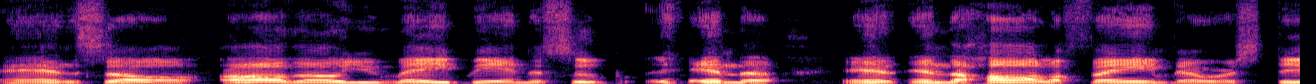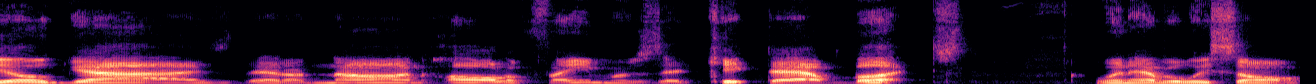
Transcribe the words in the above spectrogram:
And so, although you may be in the super in the in, in the Hall of Fame, there were still guys that are non Hall of Famers that kicked out butts whenever we saw them.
